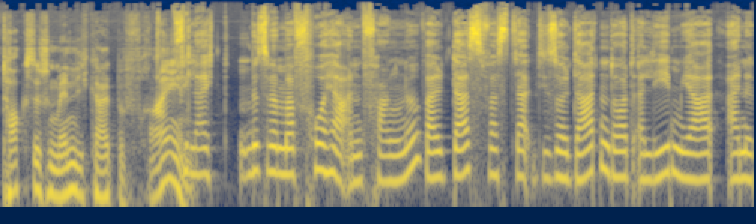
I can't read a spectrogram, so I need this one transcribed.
toxischen Männlichkeit befreien? Vielleicht müssen wir mal vorher anfangen, ne? weil das, was da die Soldaten dort erleben, ja eine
